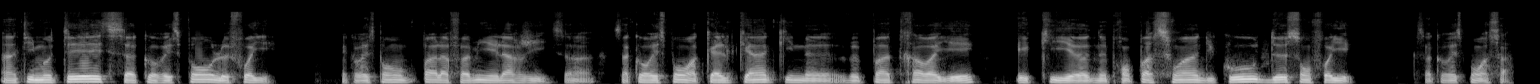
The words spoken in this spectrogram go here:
Un Timothée, ça correspond le foyer. Ça correspond pas à la famille élargie. Ça, ça correspond à quelqu'un qui ne veut pas travailler et qui euh, ne prend pas soin du coup de son foyer. Ça correspond à ça.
